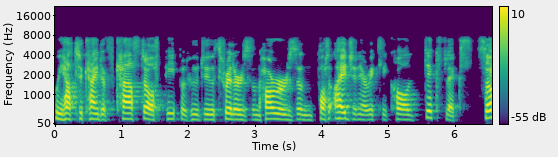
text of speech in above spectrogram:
We had to kind of cast off people who do thrillers and horrors and what I generically call dick flicks. So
